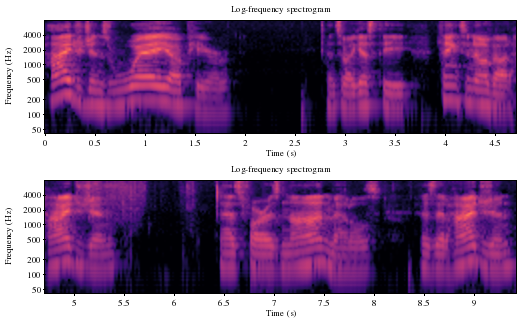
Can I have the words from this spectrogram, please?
Hydrogen's way up here. And so I guess the thing to know about hydrogen as far as nonmetals is that hydrogen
